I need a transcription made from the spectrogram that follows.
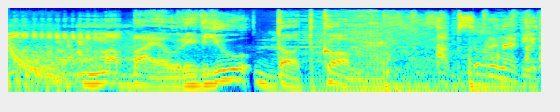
MobileReview.com Обзоры на вид.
